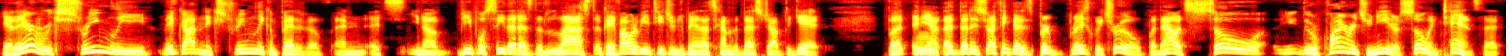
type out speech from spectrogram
Yeah, they're extremely, they've gotten extremely competitive. And it's, you know, people see that as the last, okay, if I want to be a teacher in Japan, that's kind of the best job to get. But, and mm. yeah, that, that is, I think that is basically true. But now it's so, you, the requirements you need are so intense that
